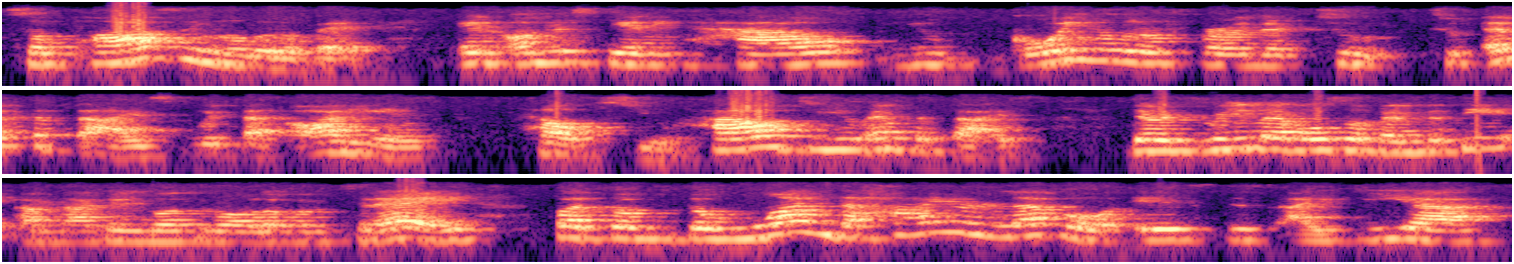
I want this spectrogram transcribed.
So pausing a little bit and understanding how you going a little further to to empathize with that audience helps you. How do you empathize? There are three levels of empathy. I'm not going to go through all of them today, but the, the one, the higher level is this idea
